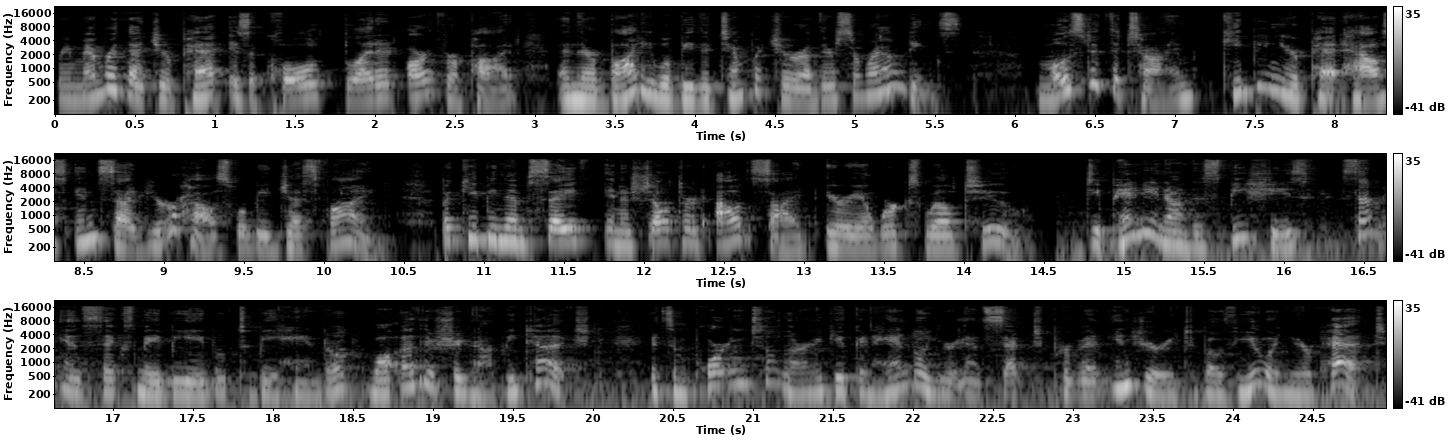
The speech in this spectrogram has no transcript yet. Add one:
Remember that your pet is a cold blooded arthropod and their body will be the temperature of their surroundings. Most of the time, keeping your pet house inside your house will be just fine, but keeping them safe in a sheltered outside area works well too. Depending on the species, some insects may be able to be handled while others should not be touched. It's important to learn if you can handle your insect to prevent injury to both you and your pet.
